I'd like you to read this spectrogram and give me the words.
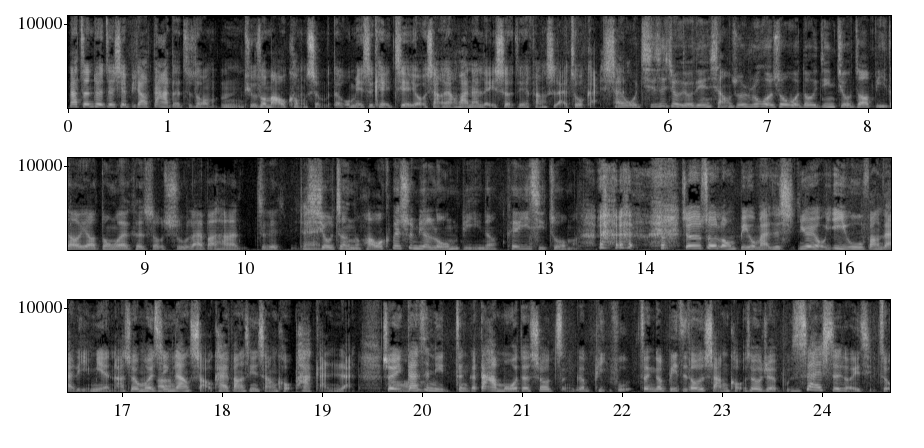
那针对这些比较大的这种，嗯，比如说毛孔什么的，我们也是可以借由像二氧化碳镭射这些方式来做改善。哎，我其实就有点。想说，如果说我都已经酒糟鼻到要动外科手术来把它这个修正的话，我可不可以顺便隆鼻呢？可以一起做吗？就是说隆鼻，我们还是因为有异物放在里面啊，所以我们会尽量少开放性伤口，怕感染。所以，但是你整个大磨的时候，整个皮肤、整个鼻子都是伤口，所以我觉得不是太适合一起做，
